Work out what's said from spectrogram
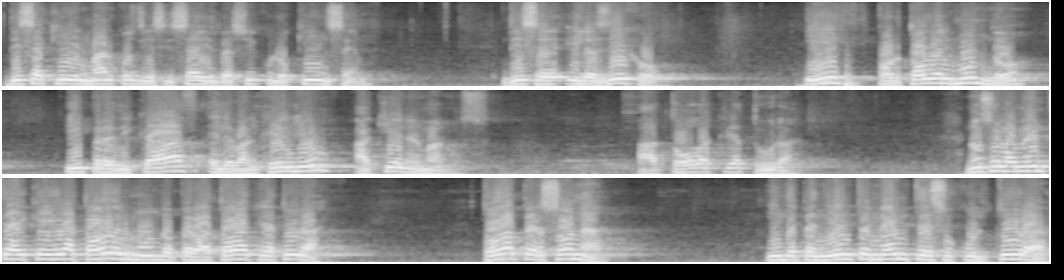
dice aquí en Marcos 16, versículo 15, dice, y les dijo, id por todo el mundo y predicad el Evangelio a quién, hermanos? A toda criatura. No solamente hay que ir a todo el mundo, pero a toda criatura. Toda persona, independientemente de su cultura.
